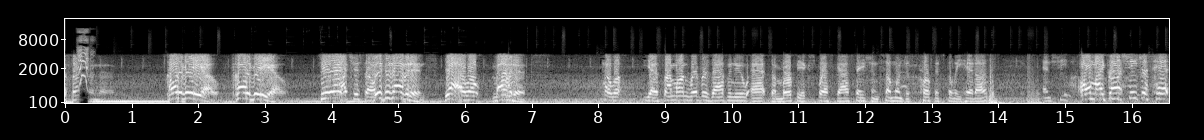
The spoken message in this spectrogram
Yeah, fuck. Uh, call the video. Call the video. See that? Watch yourself. This is evidence. Yeah, well, evidence. Hello. Yes, I'm on Rivers Avenue at the Murphy Express gas station. Someone just purposefully hit us. And she, oh my gosh, she just hit.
